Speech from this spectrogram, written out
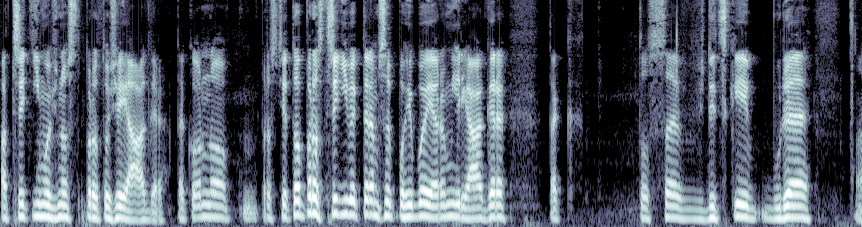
a třetí možnost, protože Jágr. Tak ono, prostě to prostředí, ve kterém se pohybuje Jaromír Jágr, tak to se vždycky bude uh,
